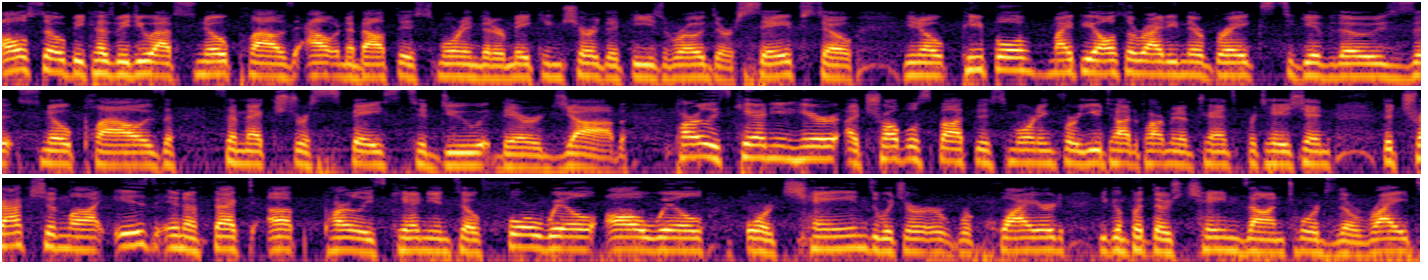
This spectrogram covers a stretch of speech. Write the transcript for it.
Also, because we do have snow plows out and about this morning that are making sure that these roads are safe. So, you know, people might be also riding their brakes to give those snow plows some extra space to do their job. Parley's Canyon here, a trouble spot this morning for Utah Department of Transportation. The traction law is in effect up Parley's Canyon, so four-wheel, all-wheel, or chains, which are required. You can put those chains on towards the right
